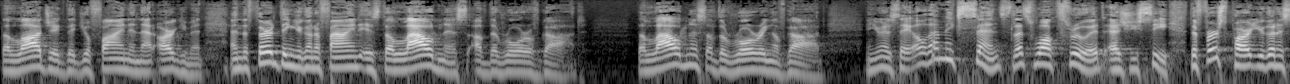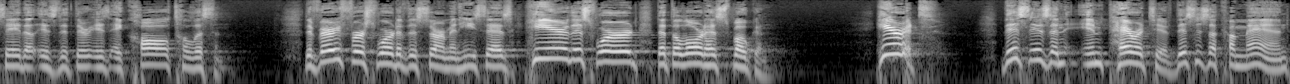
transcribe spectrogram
The logic that you'll find in that argument. And the third thing you're going to find is the loudness of the roar of God. The loudness of the roaring of God. And you're going to say, oh, that makes sense. Let's walk through it as you see. The first part you're going to say that is that there is a call to listen. The very first word of this sermon, he says, Hear this word that the Lord has spoken. Hear it. This is an imperative. This is a command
